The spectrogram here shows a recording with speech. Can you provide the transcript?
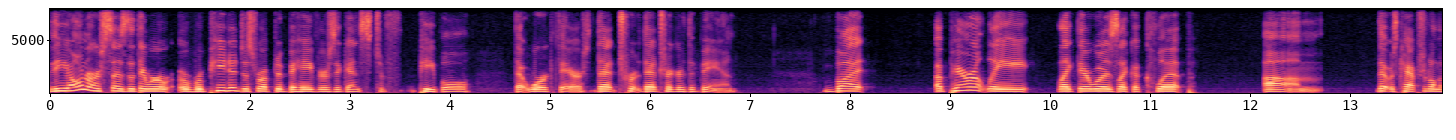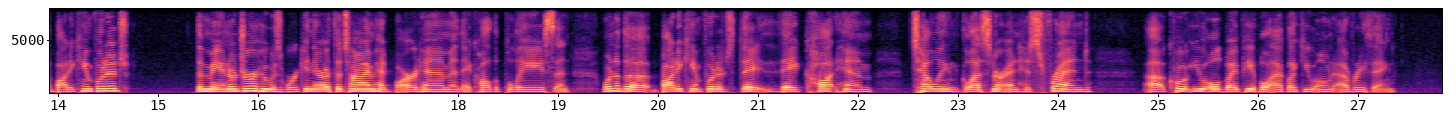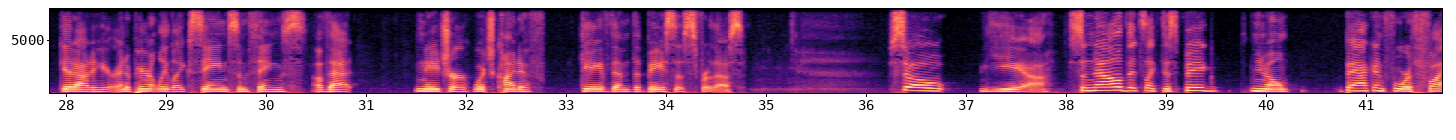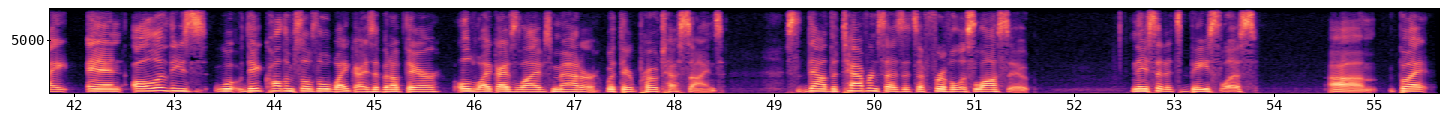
The owner says that there were uh, repeated disruptive behaviors against f- people that work there that tr- that triggered the ban. But apparently, like there was like a clip um, that was captured on the body cam footage. The manager who was working there at the time had barred him, and they called the police. And one of the body cam footage, they they caught him telling Glessner and his friend, uh, "quote You old white people act like you own everything. Get out of here." And apparently, like saying some things of that nature, which kind of gave them the basis for this. So yeah, so now that's like this big, you know, back and forth fight and all of these they call themselves old white guys have been up there. Old white guys lives matter with their protest signs. Now the tavern says it's a frivolous lawsuit. And they said it's baseless. Um, but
